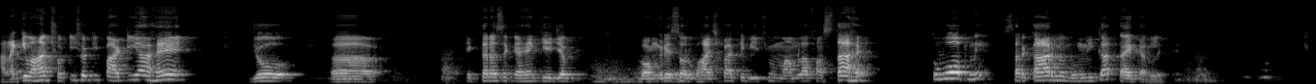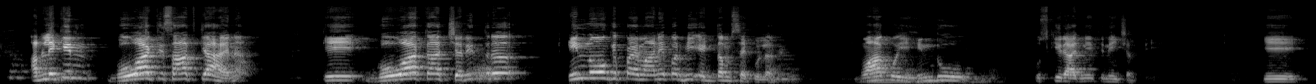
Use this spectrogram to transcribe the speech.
हालाँकि वहाँ छोटी छोटी पार्टियाँ हैं जो एक तरह से कहें कि जब कांग्रेस और भाजपा के बीच में मामला फंसता है तो वो अपनी सरकार में भूमिका तय कर लेते हैं। अब लेकिन गोवा के साथ क्या है ना कि गोवा का चरित्र इन लोगों के पैमाने पर भी एकदम सेकुलर है। वहाँ कोई हिंदू, उसकी राजनीति नहीं चलती। कि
